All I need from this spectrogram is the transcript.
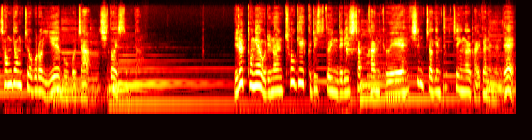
성경적으로 이해해보고자 시도했습니다. 이를 통해 우리는 초기 그리스도인들이 시작한 교회의 핵심적인 특징을 발견했는데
